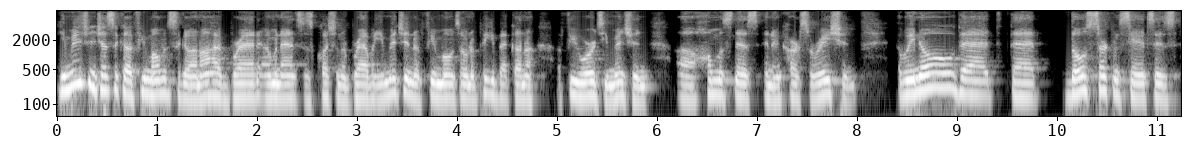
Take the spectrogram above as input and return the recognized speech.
You mentioned Jessica a few moments ago, and I'll have Brad. I'm going to answer this question to Brad, but you mentioned a few moments. I want to piggyback on a, a few words you mentioned: uh, homelessness and incarceration. We know that that those circumstances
